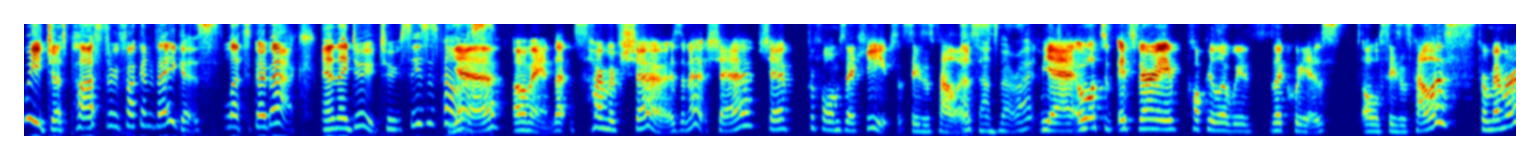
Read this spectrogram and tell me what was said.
"We just passed through fucking Vegas. Let's go back." And they do to Caesar's Palace. yeah oh man that's home of Cher isn't it Cher Cher performs their heaps at Caesar's Palace that sounds about right. yeah well it's it's very popular with the queers old Caesar's Palace from memory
